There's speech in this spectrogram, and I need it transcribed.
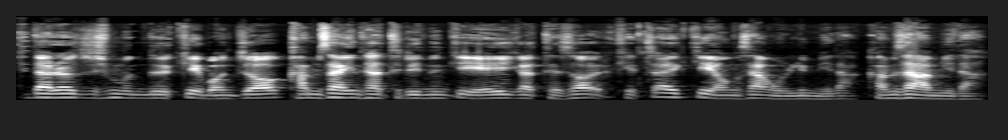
기다려주신 분들께 먼저 감사 인사 드리는 게 예의 같아서 이렇게 짧게 영상 올립니다. 감사합니다.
